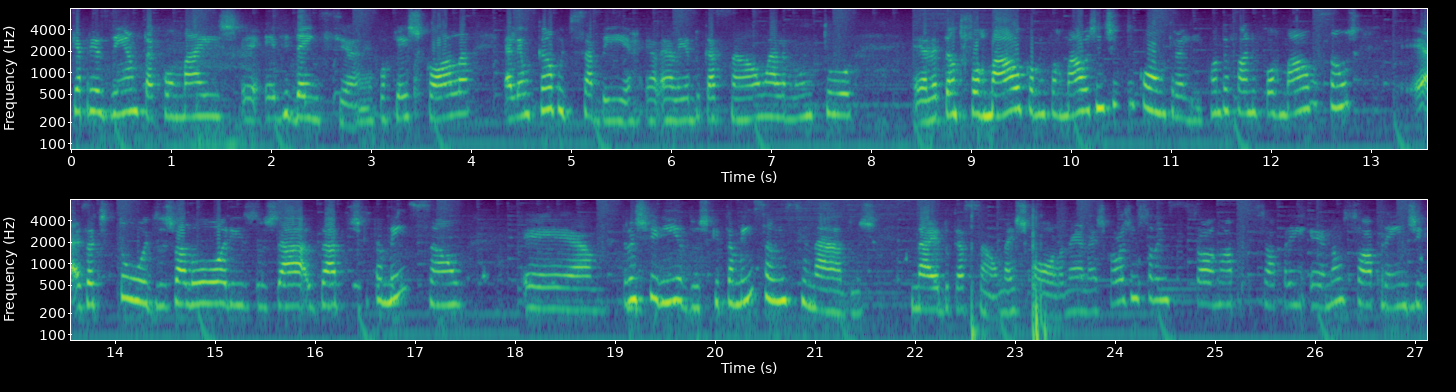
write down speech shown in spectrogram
que apresenta com mais é, evidência, né? porque a escola ela é um campo de saber, ela, ela é educação, ela é muito. Ela é tanto formal como informal, a gente encontra ali. Quando eu falo informal, são os, é, as atitudes, os valores, os, os atos que também são é, transferidos, que também são ensinados na educação, na escola, né? Na escola a gente só, só, não, só aprende, é, não só aprende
